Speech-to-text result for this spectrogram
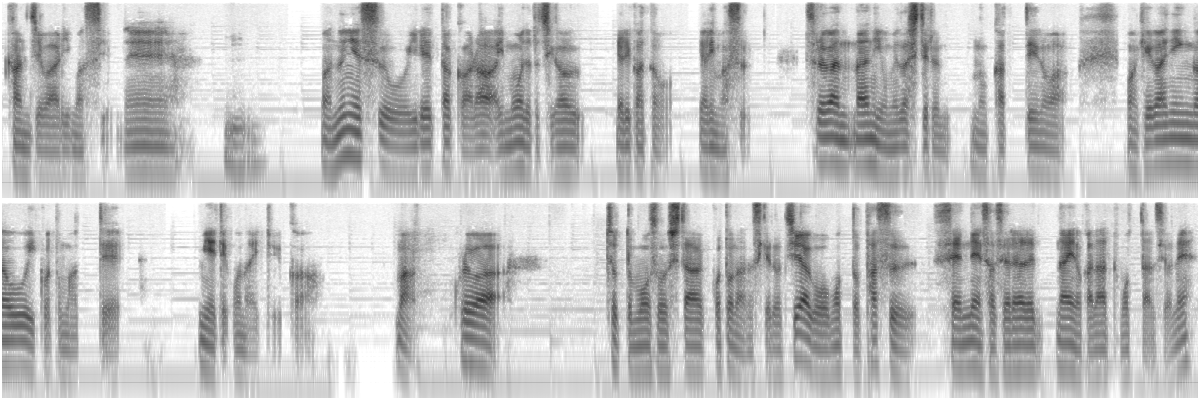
感じはありますよね。うん。まあ、ヌニェスを入れたから、今までと違うやり方をやります。それが何を目指してるのかっていうのは、まあ、怪我人が多いこともあって、見えてこないというか、まあ、これは、ちょっと妄想したことなんですけど、チアゴをもっとパス専念させられないのかなと思ったんですよね。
